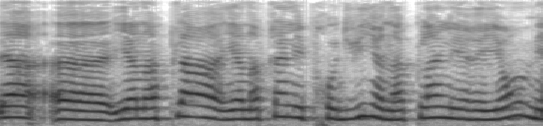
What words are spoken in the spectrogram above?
il y en a plein, il en a plein les produits, il y en a plein les rayons, mais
